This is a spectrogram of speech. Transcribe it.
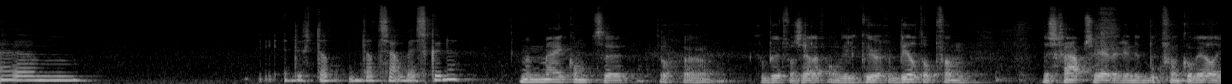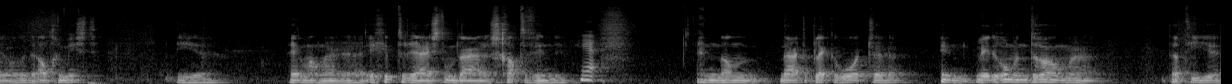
Um, dus dat, dat zou best kunnen. Met mij komt uh, toch gebeurt vanzelf, onwillekeurig een beeld op van de schaapsherder in het boek van Coelho, de alchemist. Die uh, helemaal naar uh, Egypte reist om daar een schat te vinden. Ja. En dan daar ter plekke hoort uh, in wederom een droom dat hij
